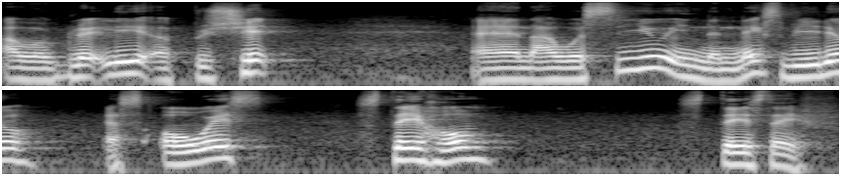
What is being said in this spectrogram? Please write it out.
I will greatly appreciate. And I will see you in the next video. As always, stay home, stay safe.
